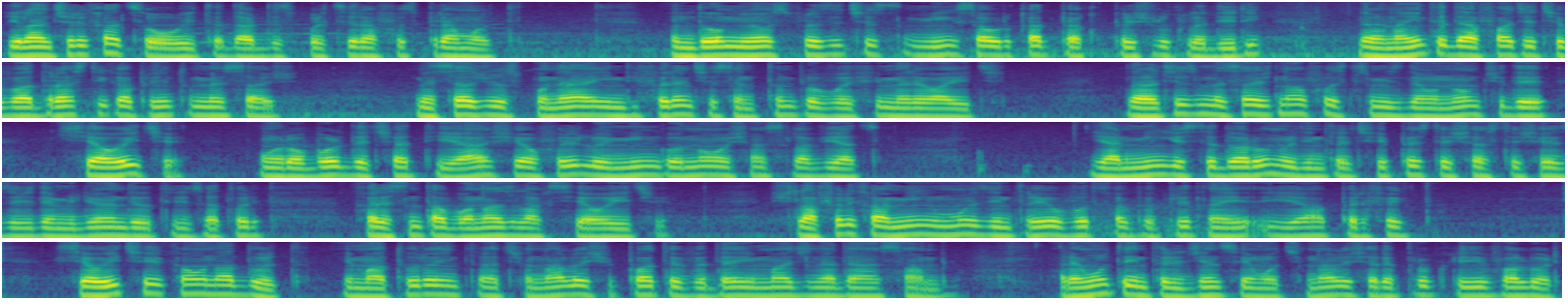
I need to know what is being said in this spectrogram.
El a încercat să o uite, dar despărțirea a fost prea mult. În 2018, Ming s-a urcat pe acoperișul clădirii, dar înainte de a face ceva drastic a primit un mesaj. Mesajul spunea, indiferent ce se întâmplă, voi fi mereu aici. Dar acest mesaj nu a fost trimis de un om, ci de Xiaoice, un robot de chat IA și a oferit lui Ming o nouă șansă la viață iar Ming este doar unul dintre cei peste 660 de milioane de utilizatori care sunt abonați la Xiaoice. Și la fel ca Ming, mulți dintre ei o văd ca pe prietena ea perfectă. Xiaoice e ca un adult, e matură, internațională și poate vedea imaginea de ansamblu. Are multă inteligență emoțională și are propriile ei valori.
